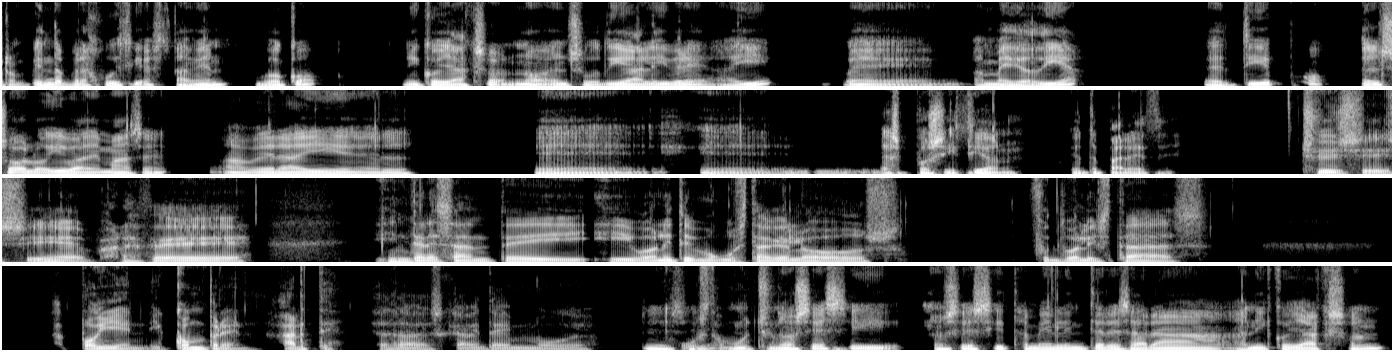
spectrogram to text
rompiendo prejuicios también, un poco, Nico Jackson, ¿no? En su día libre, ahí, eh, a mediodía, el tipo, él solo iba además, ¿eh? A ver ahí el, eh, la exposición. ¿Qué te parece? Sí, sí, sí, me parece interesante y, bonito y me gusta que los futbolistas apoyen y compren arte. Ya sabes que a mí también me, gusta mucho. No sé, si, no sé si también le interesará a Nico Jackson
